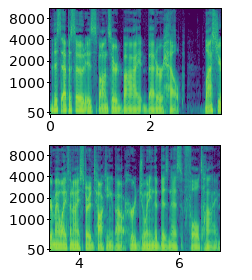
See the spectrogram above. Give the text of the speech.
This episode is sponsored by BetterHelp. Last year, my wife and I started talking about her joining the business full time.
